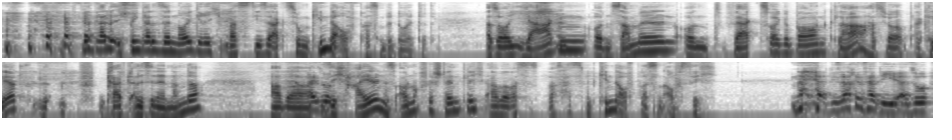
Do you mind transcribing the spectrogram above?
ich bin gerade, ich bin gerade sehr neugierig, was diese Aktion Kinder aufpassen bedeutet. Also jagen und sammeln und Werkzeuge bauen, klar, hast du ja erklärt, greift alles ineinander. Aber also, sich heilen ist auch noch verständlich, aber was, was hat es mit Kinderaufpassen auf sich? Naja, die Sache ist ja die, also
